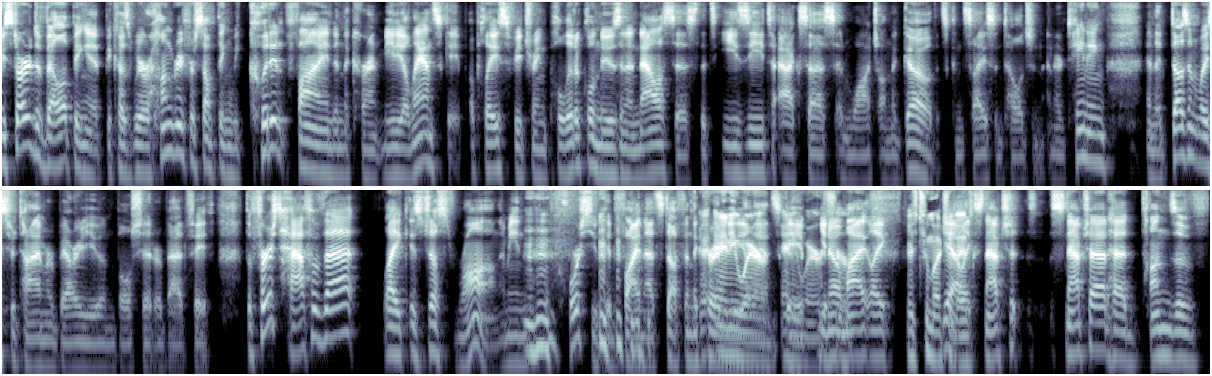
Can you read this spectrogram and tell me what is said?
We started developing it because we were hungry for something we couldn't find in the current media landscape, a place featuring political news and analysis that's easy to access and watch on the go, that's concise, intelligent, entertaining, and that doesn't waste your time or bury you in bullshit or bad faith. The first half of that like is just wrong. I mean, mm-hmm. of course you could find that stuff in the current anywhere, landscape. Anywhere, you know, sure. my like there's too much. Yeah, like Snapchat. Snapchat had tons of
